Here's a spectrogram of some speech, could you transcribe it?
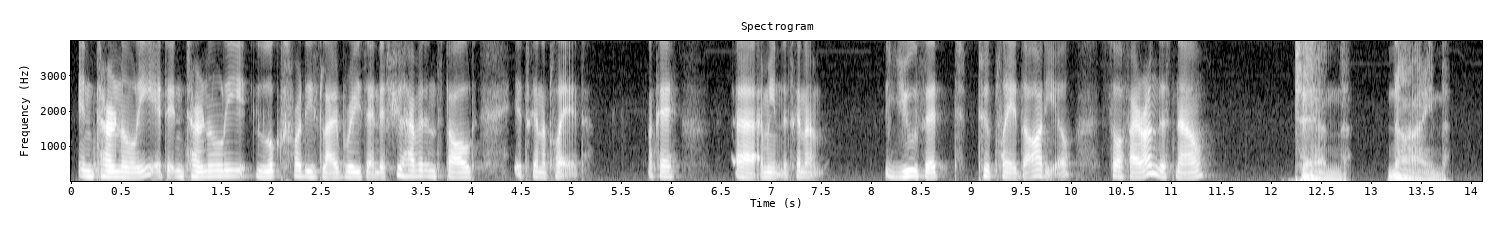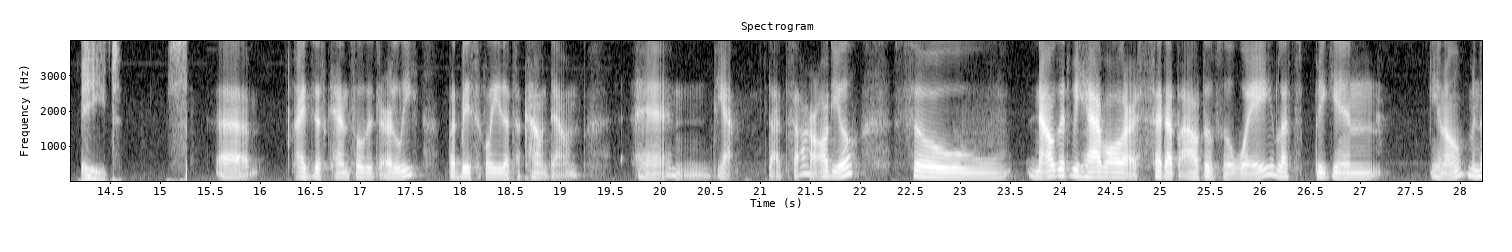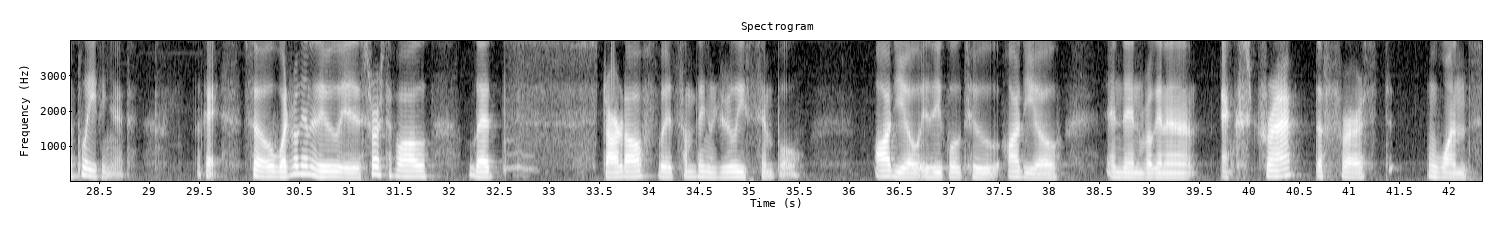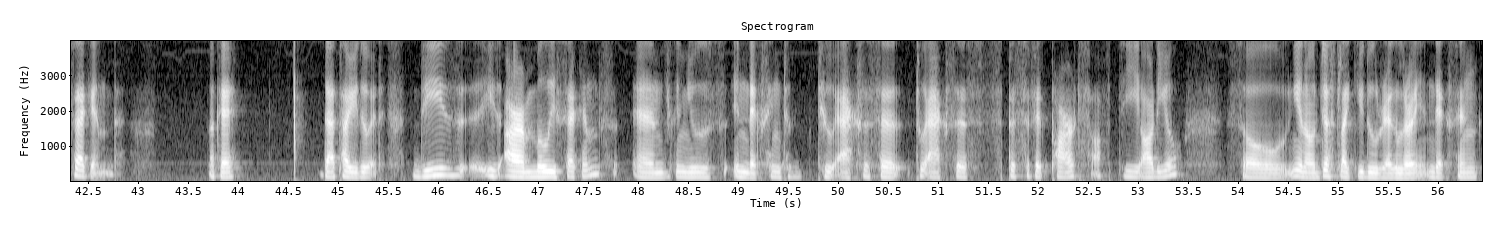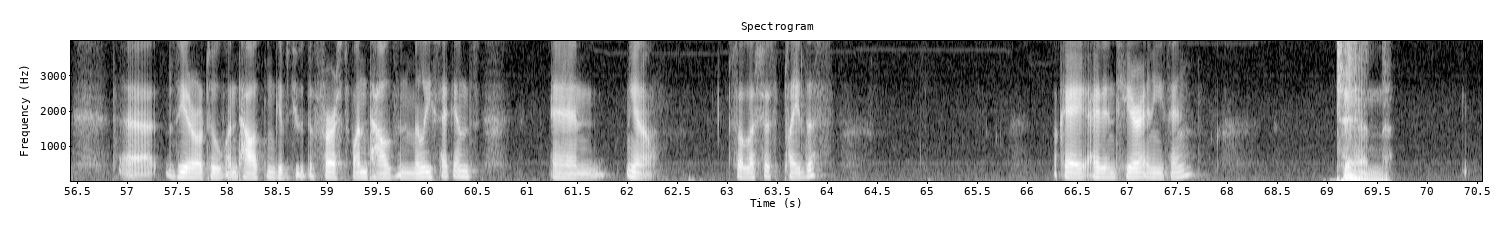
Internally, it internally looks for these libraries, and if you have it installed, it's going to play it. Okay, uh, I mean, it's going to use it to play the audio. So if I run this now, 10, 9, 8, uh, I just canceled it early, but basically that's a countdown. And yeah, that's our audio. So now that we have all our setup out of the way, let's begin, you know, manipulating it. Okay, so what we're gonna do is first of all, let's start off with something really simple. Audio is equal to audio, and then we're gonna extract the first one second. Okay, that's how you do it. These, are milliseconds, and you can use indexing to, to access it, to access specific parts of the audio. So you know, just like you do regular indexing, uh, zero to one thousand gives you the first one thousand milliseconds, and you know, so let's just play this. Okay, I didn't hear anything. 10,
